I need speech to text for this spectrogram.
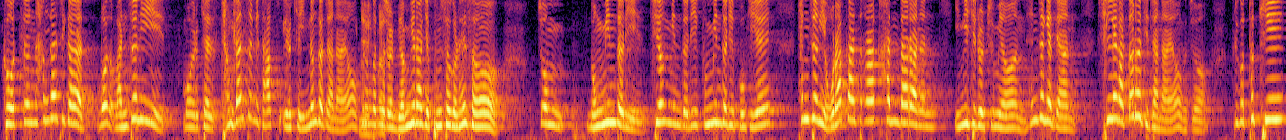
그 어떤 한 가지가 뭐 완전히 뭐 이렇게 장단점이 다 이렇게 있는 거잖아요. 그런 예, 것들을 면밀하게 분석을 해서 좀 농민들이 지역민들이 국민들이 보기에 행정이 오락가락한다라는 이미지를 주면 행정에 대한 신뢰가 떨어지잖아요. 그죠? 그리고 특히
